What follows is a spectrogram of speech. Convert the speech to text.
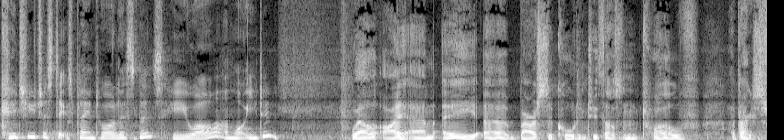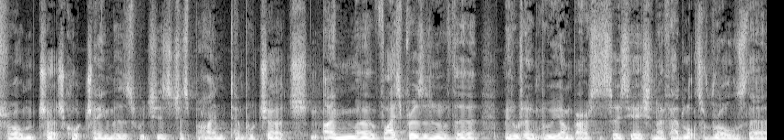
Could you just explain to our listeners who you are and what you do? Well, I am a uh, barrister called in 2012. I practice from Church Court Chambers, which is just behind Temple Church. I'm uh, vice president of the Middle Temple Young Barristers Association. I've had lots of roles there,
